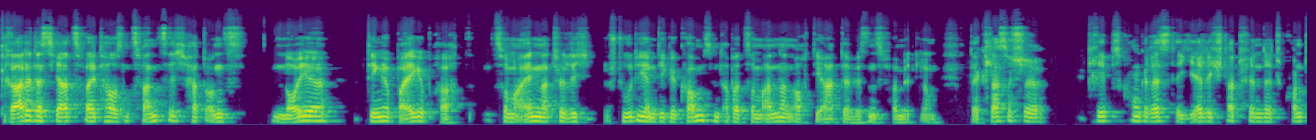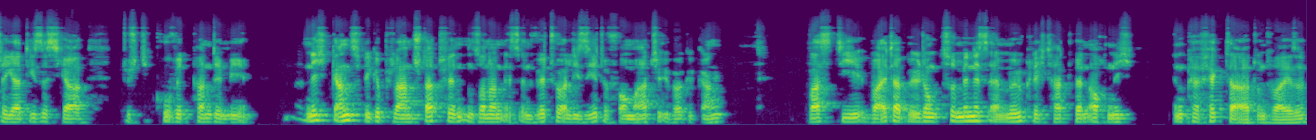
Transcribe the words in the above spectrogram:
Gerade das Jahr 2020 hat uns neue Dinge beigebracht. Zum einen natürlich Studien, die gekommen sind, aber zum anderen auch die Art der Wissensvermittlung. Der klassische Krebskongress, der jährlich stattfindet, konnte ja dieses Jahr durch die Covid-Pandemie nicht ganz wie geplant stattfinden, sondern ist in virtualisierte Formate übergegangen, was die Weiterbildung zumindest ermöglicht hat, wenn auch nicht in perfekter Art und Weise.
